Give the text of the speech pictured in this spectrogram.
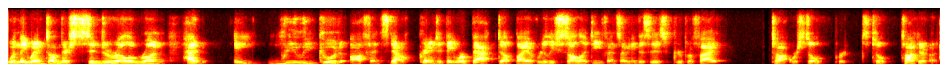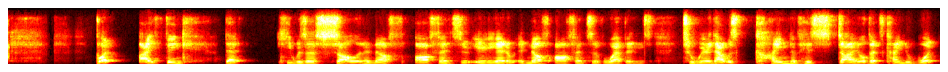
when they went on their Cinderella run, had a really good offense. Now, granted, they were backed up by a really solid defense. I mean, this is group of five talk. We're still we're still talking about. But I think that he was a solid enough offensive he had enough offensive weapons to where that was kind of his style. That's kind of what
